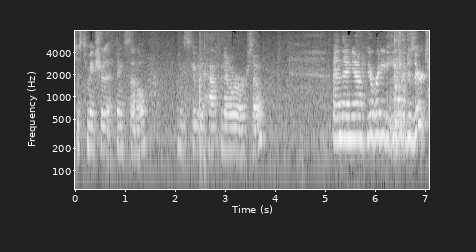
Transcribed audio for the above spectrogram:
just to make sure that things settle. At least give it a half an hour or so. And then yeah, you're ready to eat your dessert.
